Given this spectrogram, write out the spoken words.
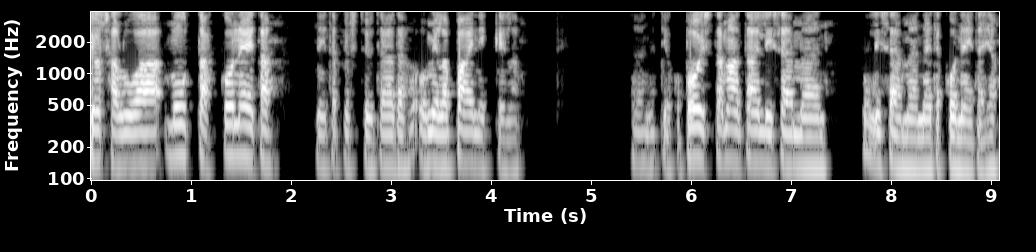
Jos haluaa muuttaa koneita, niitä pystyy täältä omilla painikkeilla nyt joko poistamaan tai lisäämään, lisäämään näitä koneita. Ja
